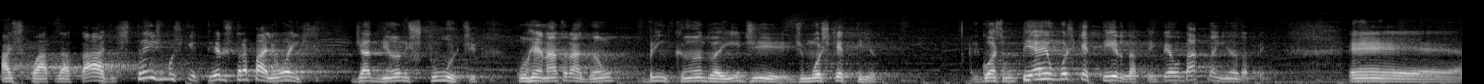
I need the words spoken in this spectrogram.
às quatro da tarde, os Três Mosqueteiros Trapalhões, de Adriano Sturte, com Renato Aragão brincando aí de, de mosqueteiro. Ele gosta, o Pierre é um mosqueteiro da PEN, Pierre é o D'Artagnan da PEN. É...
